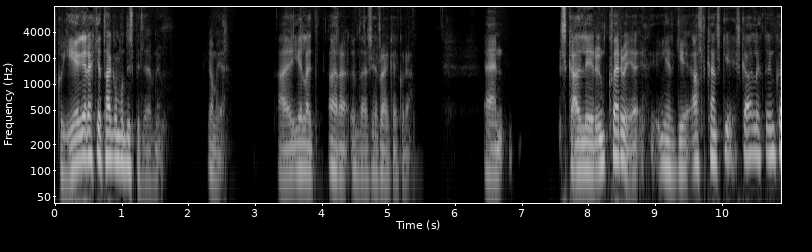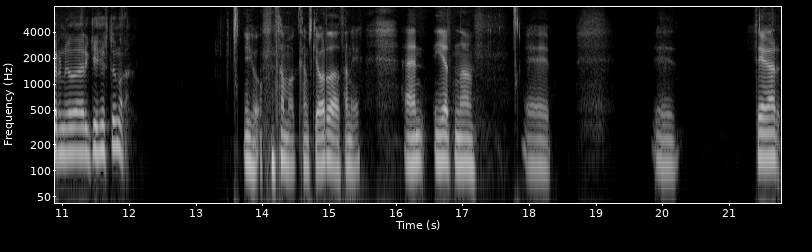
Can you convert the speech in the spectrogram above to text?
sko ég er ekki að taka móti spillefnum hjá mér. Það er, ég læt aðra um það að sé ræka einhverja. En skadlegir umhverfi ég, er ekki allt kannski skadlegt umhverfinu eða það er ekki hirt um það? Jú, það má kannski orða það þannig. En hérna e, e, þegar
